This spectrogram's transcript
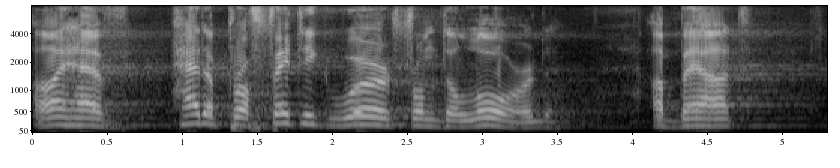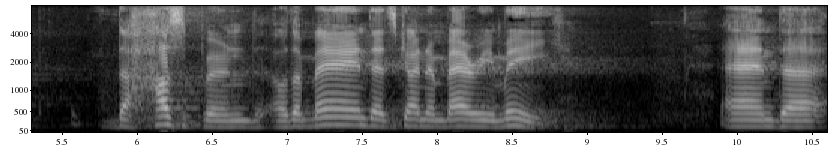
I have had a prophetic word from the Lord about the husband or the man that's going to marry me. And, uh,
